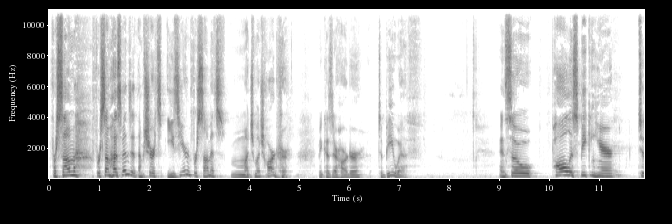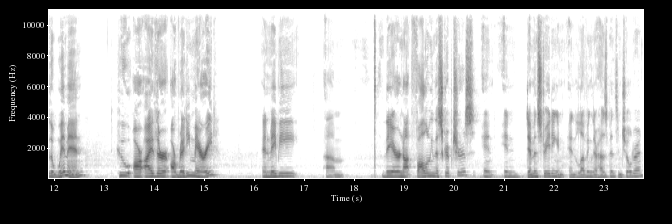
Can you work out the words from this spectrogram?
for some for some husbands, I'm sure it's easier, and for some it's much much harder because they're harder to be with. And so Paul is speaking here to the women who are either already married and maybe um, they are not following the scriptures in, in demonstrating and, and loving their husbands and children.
